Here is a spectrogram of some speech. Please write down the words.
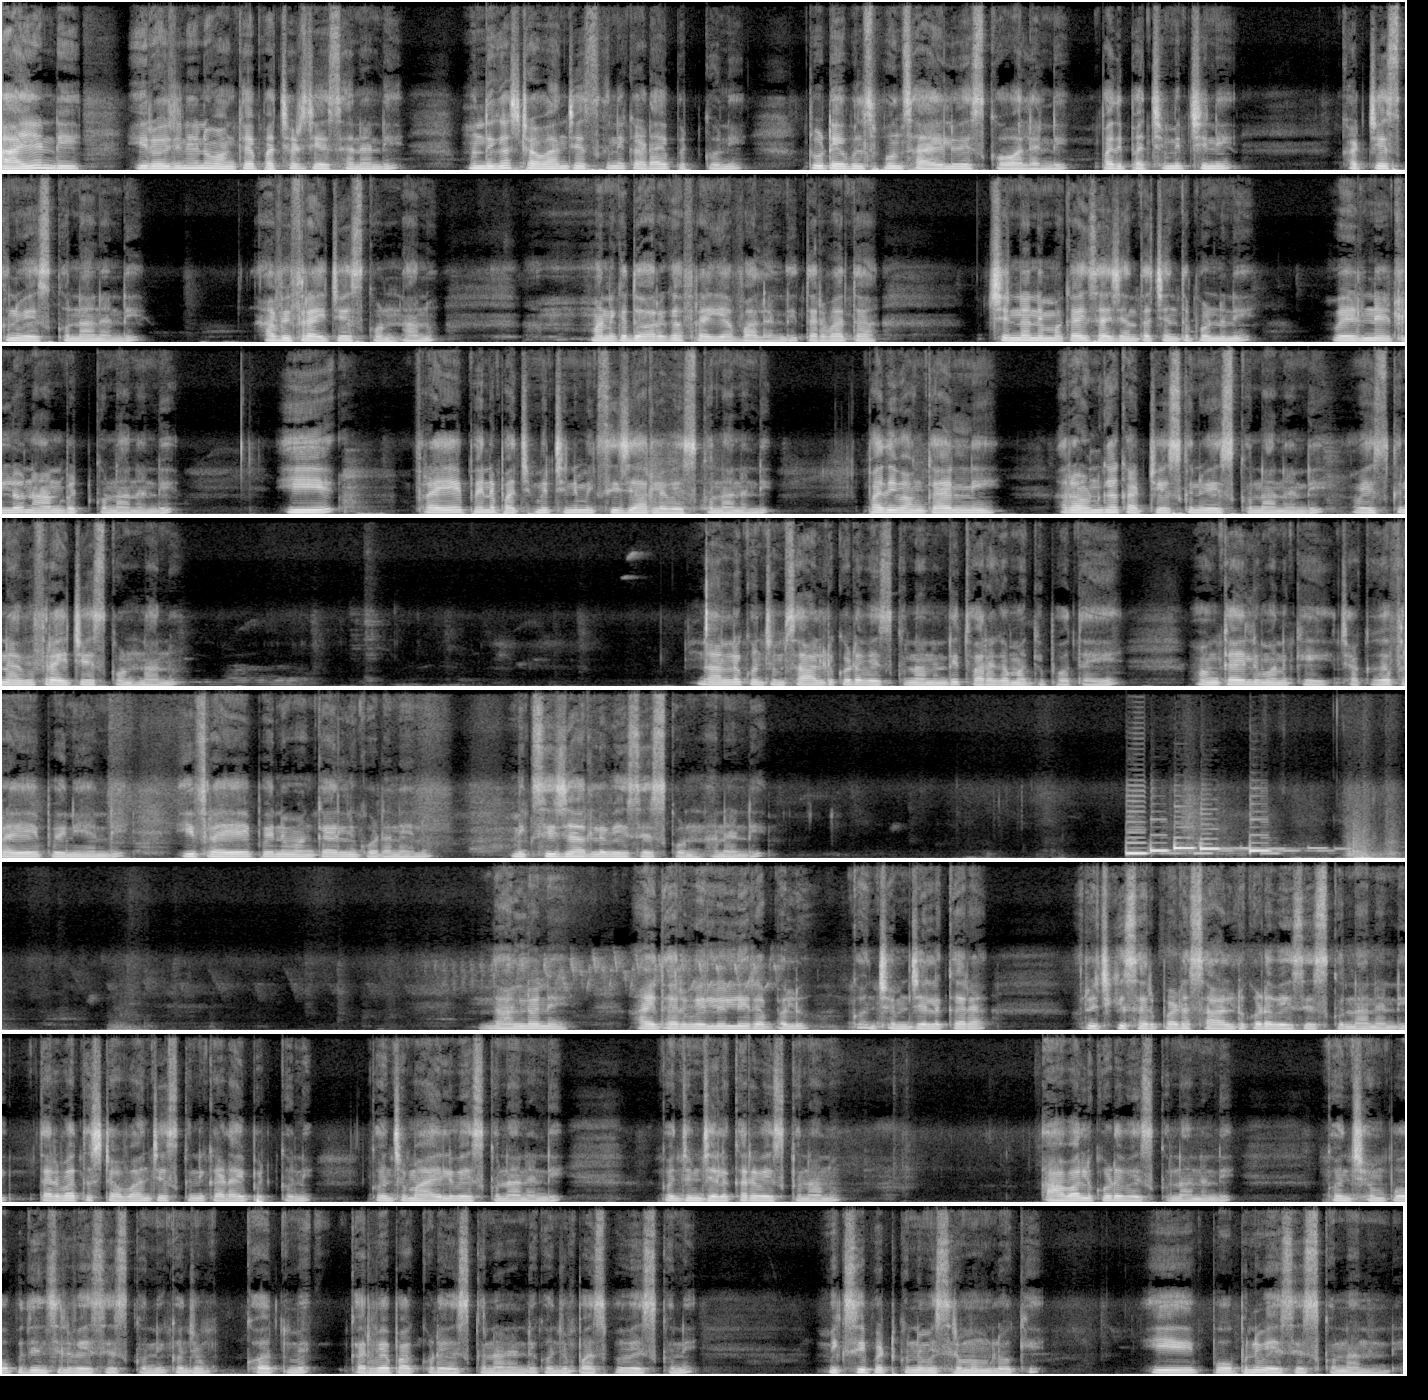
Hi అండి. ఈరోజు నేను వంకాయ పచ్చడి చేశానండి. ముందుగా స్టవ్ ఆన్ చేసుకుని కడాయి పెట్టుకొని టూ టేబుల్ స్పూన్స్ ఆయిల్ వేసుకోవాలండి. పది పచ్చిమిర్చిని కట్ చేసుకుని వేసుకున్నానండి. అవి ఫ్రై చేసుకుంటున్నాను. మనకి దోరగా ఫ్రై అవ్వాలండి. తర్వాత చిన్న నిమ్మకాయ సైజ్ అంతా చింతపండుని వేడి నీటిలో నానబెట్టుకున్నానండి. ఈ ఫ్రై అయిపోయిన పచ్చిమిర్చిని మిక్సీ జార్లో వేసుకున్నానండి. పది వంకాయలని రౌండ్గా కట్ చేసుకుని వేసుకున్నానండి. వేసుకుని అవి ఫ్రై చేసుకుంటున్నాను. దానిలో కొంచెం సాల్ట్ కూడా వేసుకున్నానండి. త్వరగా మగ్గిపోతాయి. వంకాయలు మనకి చక్కగా ఫ్రై అయిపోయినాయండి. ఈ ఫ్రై అయిపోయిన వంకాయలను కూడా నేను మిక్సీ జార్లో వేసేసుకుంటున్నానండి. దానిలోనే ఐదారు వెల్లుల్లి రెబ్బలు కొంచెం జీలకర్ర రుచికి సరిపడా సాల్ట్ కూడా వేసేసుకున్నానండి. తర్వాత స్టవ్ ఆన్ చేసుకుని కడాయి పెట్టుకొని కొంచెం ఆయిల్ వేసుకున్నానండి. కొంచెం జీలకర్ర వేసుకున్నాను. ఆవాలు కూడా వేసుకున్నానండి. కొంచెం పోపు దినుసులు వేసేసుకొని కొంచెం కొత్తిమీర కరివేపాకు కూడా వేసుకున్నానండి. కొంచెం పసుపు వేసుకుని మిక్సీ పెట్టుకున్న మిశ్రమంలోకి ఈ పోపుని వేసేసుకున్నానండి.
